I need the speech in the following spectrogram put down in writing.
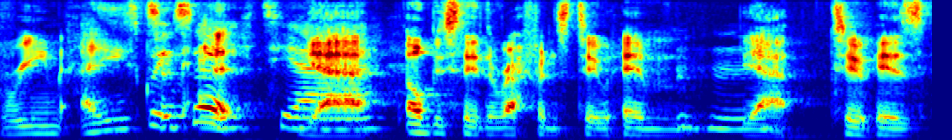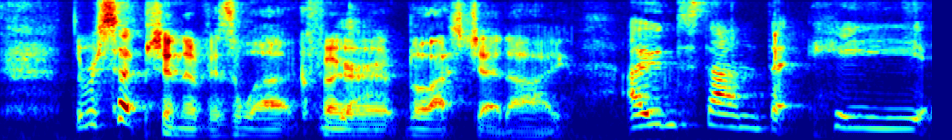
Scream Eight. Scream? 8, yeah. Mm-hmm. Obviously, the reference to him, yeah, to his the reception of his work for Yeah. the Last Jedi. I understand that he,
